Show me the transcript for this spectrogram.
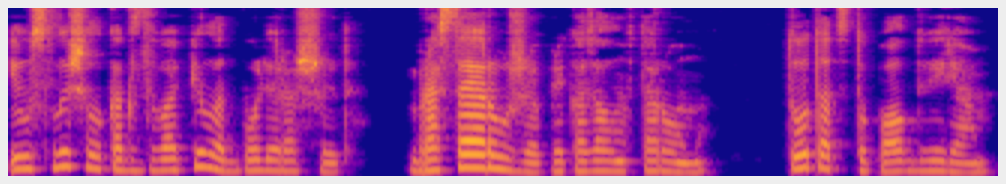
и услышал, как завопил от боли Рашид. «Бросай оружие», — приказал он второму. Тот отступал к дверям.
